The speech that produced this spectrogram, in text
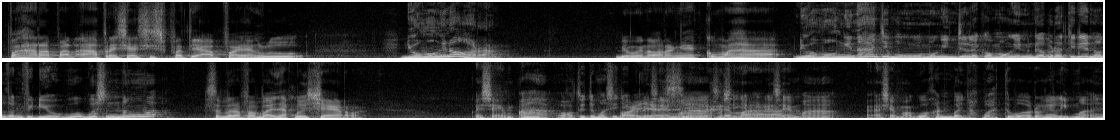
Pengharapan apresiasi seperti apa yang lu Diomongin orang. Diomongin orangnya kumaha? Diomongin aja, mau ngomongin jelek, ngomongin enggak, berarti dia nonton video gue, gue seneng pak. Seberapa banyak lu share? SMA, waktu itu masih Oh zaman iya SMA, sih, masih zaman SMA. SMA gue kan banyak batu orangnya lima ya.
